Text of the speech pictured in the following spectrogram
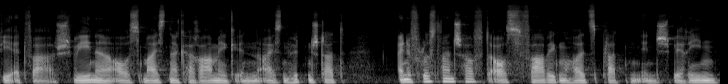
wie etwa Schwäne aus Meißner Keramik in Eisenhüttenstadt, eine Flusslandschaft aus farbigen Holzplatten in Schwerin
